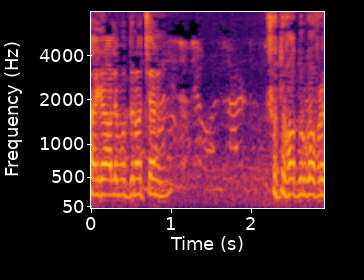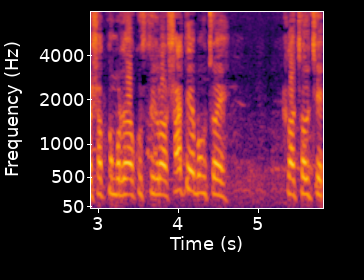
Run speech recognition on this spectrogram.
টাইগার আলিমুদ্দিন হচ্ছেন সত্যি দুর্গাপুরের সাত নম্বর জায়গা কুস্তি খেলোয়াড় সাথে এবং ছয়ে খেলা চলছে।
